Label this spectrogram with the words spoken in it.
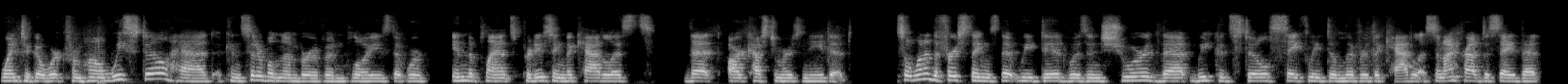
went to go work from home, we still had a considerable number of employees that were in the plants producing the catalysts that our customers needed. So, one of the first things that we did was ensure that we could still safely deliver the catalyst. And I'm proud to say that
